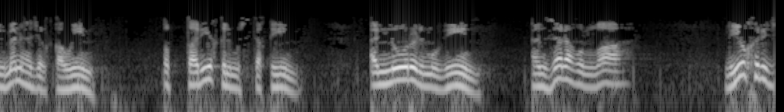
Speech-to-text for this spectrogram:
المنهج القويم الطريق المستقيم النور المبين. أنزله الله ليخرج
